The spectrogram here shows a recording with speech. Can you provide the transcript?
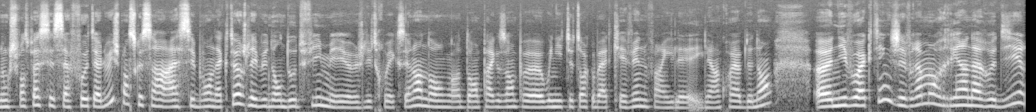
donc je pense pas que c'est sa faute à lui. Je pense que c'est un assez bon acteur. Je l'ai vu dans d'autres films et je l'ai trouvé excellent. Dans, dans, par exemple We Need to Talk About Kevin, enfin, il, est, il est incroyable dedans. Niveau acting, j'ai vraiment rien à redire.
